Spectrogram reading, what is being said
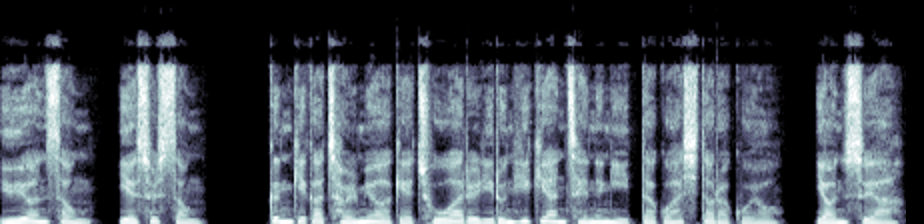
유연성, 예술성, 끈기가 절묘하게 조화를 이룬 희귀한 재능이 있다고 하시더라고요. 연수야,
